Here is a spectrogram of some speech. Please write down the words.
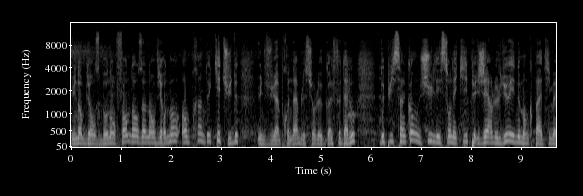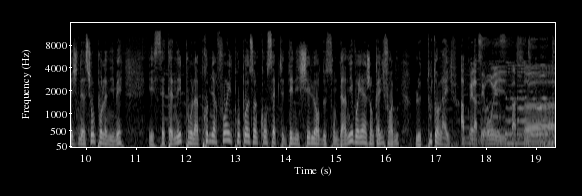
Une ambiance bon enfant dans un environnement empreint de quiétude, une vue imprenable sur le golfe d'Allo. Depuis 5 ans, Jules et son équipe gèrent le lieu et ne manquent pas d'imagination pour l'animer. Et cette année, pour la première fois, il propose un concept déniché lors de son dernier voyage en Californie, le tout en live. Après l'apéro, il passe euh,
